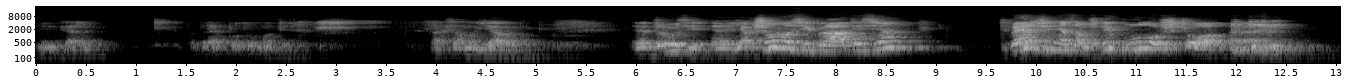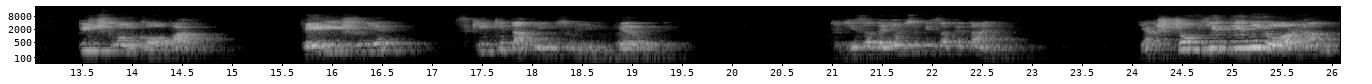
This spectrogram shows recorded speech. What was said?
Він каже, то треба подумати. Так само я роблю. Е, Друзі, е, якщо розібратися, твердження завжди було, що е, підшлункова вирішує, скільки дати інсуліну, виробити. Тоді задаємо собі запитання. Якщо в єдиний орган,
